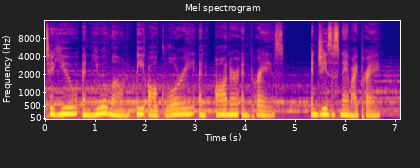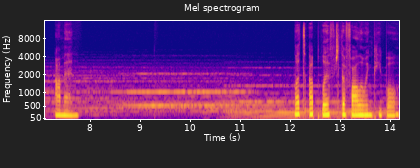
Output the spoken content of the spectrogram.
To you and you alone be all glory and honor and praise. In Jesus' name I pray. Amen. Let's uplift the following people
